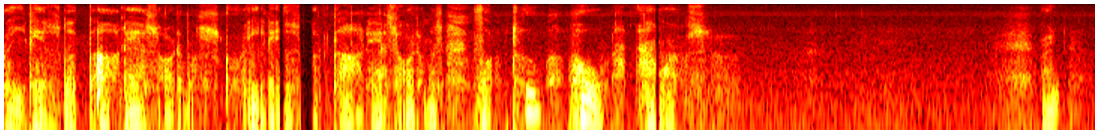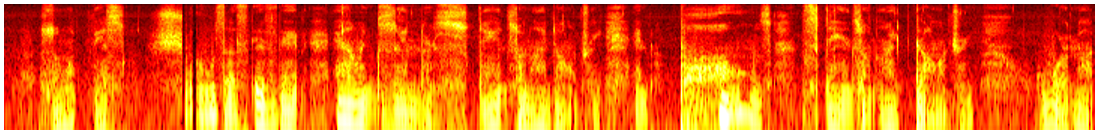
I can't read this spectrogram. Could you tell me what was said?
Great is the goddess Artemis. Great is the goddess Artemis for two whole hours. Right? So what this shows us is that Alexander's stance on idolatry and Paul's stance on idolatry were not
